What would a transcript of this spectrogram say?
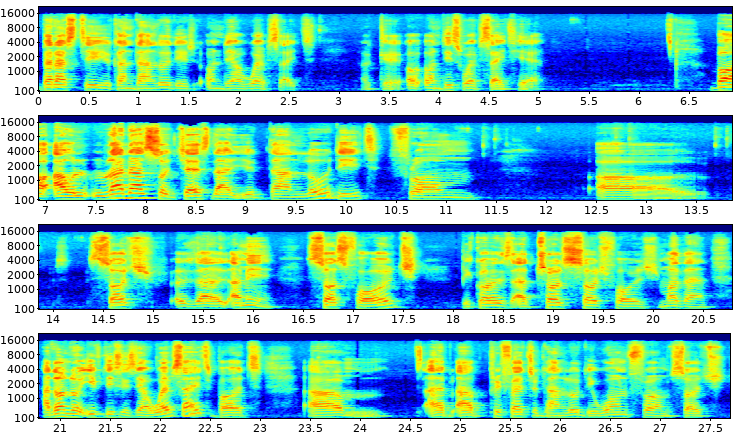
better still, you can download it on their website okay, on this website here. But I would rather suggest that you download it from uh, search, uh, I mean, SourceForge, because I trust SourceForge more than, I don't know if this is their website, but um, I, I prefer to download the one from Search,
